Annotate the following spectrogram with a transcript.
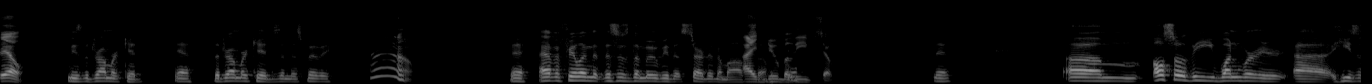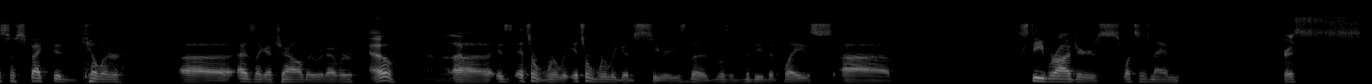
Bill. He's the drummer kid. Yeah, the drummer kid's in this movie. Oh, Yeah, I have a feeling that this is the movie that started him off. I so, do yeah. believe so. Yeah. Um, also the one where uh he's a suspected killer, uh, as like a child or whatever. Oh, I know that. Uh, is it's a really it's a really good series. The was it the dude that plays uh Steve Rogers? What's his name? Chris.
